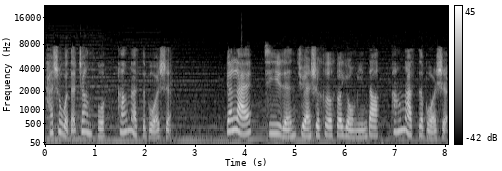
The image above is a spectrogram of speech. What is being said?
他是我的丈夫康纳斯博士。原来蜥蜴人居然是赫赫有名的康纳斯博士。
